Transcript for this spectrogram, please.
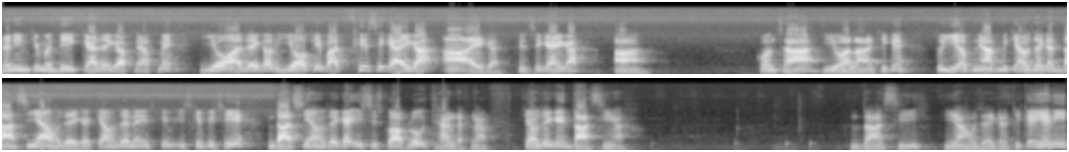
यानी इनके मध्य एक क्या आ जाएगा अपने आप में? यो आ जाएगा और यो के बाद फिर से क्या आएगा? आ आएगा। फिर से क्या आएगा? आ। कौन सा? आ ये वाला आ ठीक है? तो ये अपने आप में क्या हो जाएगा? दासियाँ हो जाएगा। क्या हो जाएगा इसके इसके पीछे ये दासियाँ हो जाएगा। इस चीज़ को आप लोग ध्यान रखना। क्या हो जाएगा? दासियाँ। दासियाँ हो जाएगा, ठीक है? यानी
